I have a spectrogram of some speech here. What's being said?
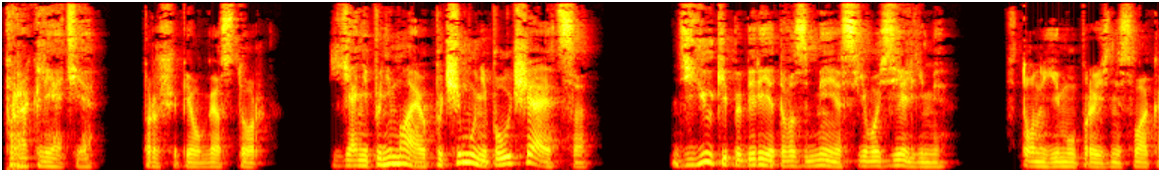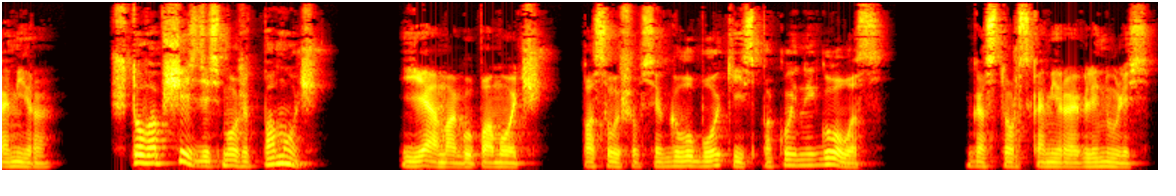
«Проклятие!» – прошипел Гастор. «Я не понимаю, почему не получается?» «Дьюки побери этого змея с его зельями!» – в тон ему произнесла Камира. «Что вообще здесь может помочь?» «Я могу помочь!» – послышался глубокий и спокойный голос. Гастор с Камирой оглянулись.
